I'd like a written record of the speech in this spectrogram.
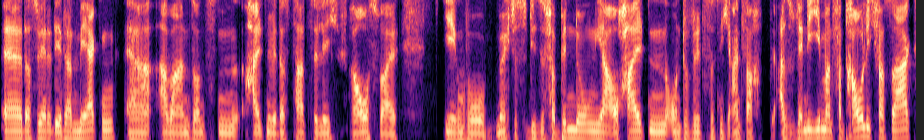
Äh, das werdet ihr dann merken. Äh, aber ansonsten halten wir das tatsächlich raus, weil irgendwo möchtest du diese Verbindungen ja auch halten und du willst das nicht einfach, also wenn dir jemand vertraulich was sagt,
